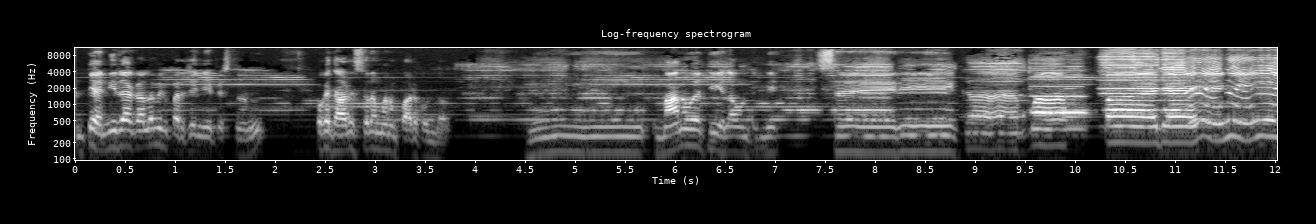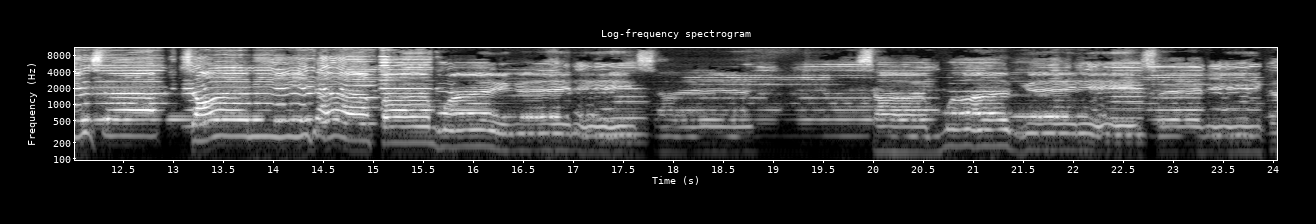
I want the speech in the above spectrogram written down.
అంటే అన్ని రాగాల్లో మీకు పరిచయం చేపిస్తున్నాను. ఒక దాడుస్వరం మనం పాడుకుందాం. మానవతి ఎలా ఉంటుంది? సరే సా 三万愿你随你干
